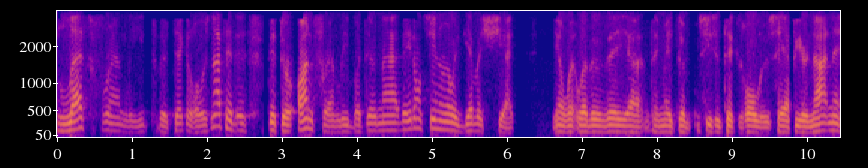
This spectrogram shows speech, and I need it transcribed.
less friendly to their ticket holders. Not that they, that they're unfriendly, but they're not. They don't seem to really give a shit. You know whether they uh, they make the season ticket holders happy or not. And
